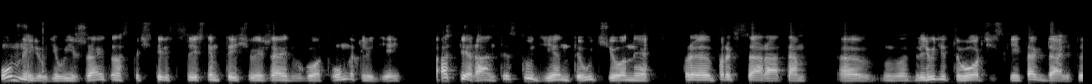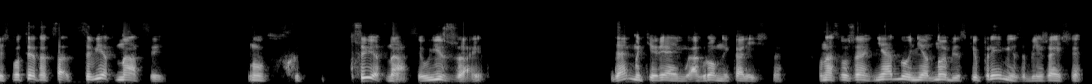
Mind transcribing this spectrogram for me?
Умные люди уезжают, у нас по 400 с лишним тысяч уезжают в год, умных людей. Аспиранты, студенты, ученые, профессора, там, э, люди творческие и так далее. То есть вот этот цвет нации, ну, цвет нации уезжает. Да, мы теряем огромное количество. У нас уже ни одну ни Нобелевскую премию за ближайшие,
